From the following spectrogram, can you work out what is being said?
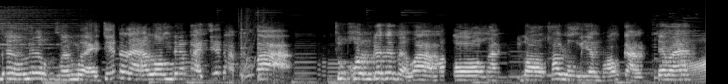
เรื่องเรื่องเหมือนเหมือนไอ้เจ๊นั่นแหละอารมณ์เดียวกับไอ้เจ๊อะแบบว่า ทุกคนก็จะแบบว่ามาออกันรอเข้าโรงเรียนพร้อมกันใช่ไหมอ๋อ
